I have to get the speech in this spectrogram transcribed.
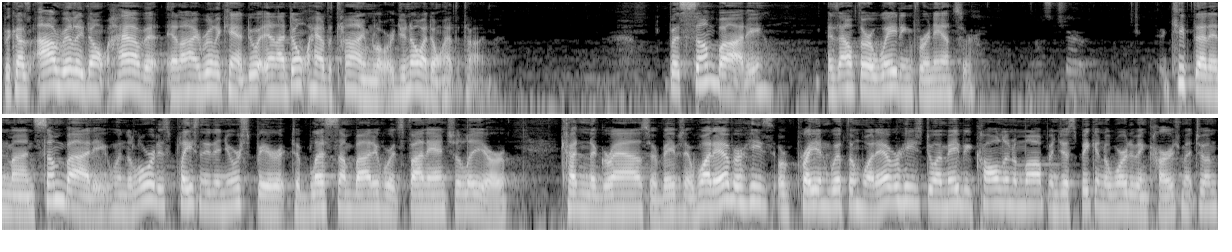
because I really don't have it and I really can't do it and I don't have the time, Lord. You know I don't have the time. But somebody is out there waiting for an answer. Keep that in mind. Somebody, when the Lord is placing it in your spirit to bless somebody, where it's financially or cutting the grass or babysitting, whatever he's, or praying with them, whatever he's doing, maybe calling them up and just speaking a word of encouragement to them.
